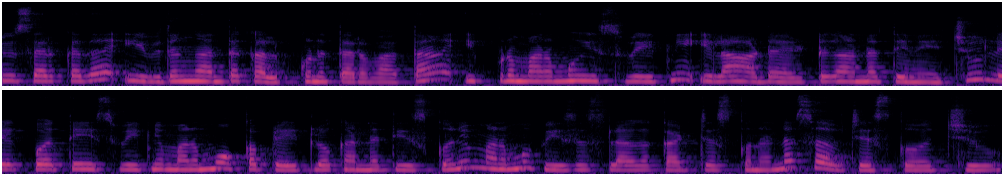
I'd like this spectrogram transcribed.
చూసారు కదా? ఈ విధంగా అంతా కలుపుకున్న తర్వాత ఇప్పుడు మనము ఈ స్వీట్ని ఇలా డైరెక్ట్గా అన్న తినేయచ్చు. లేకపోతే ఈ స్వీట్ని మనము ఒక ప్లేట్లో కన్నా తీసుకొని మనము పీసెస్ లాగా కట్ చేసుకున్న సర్వ్ చేసుకోవచ్చు.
